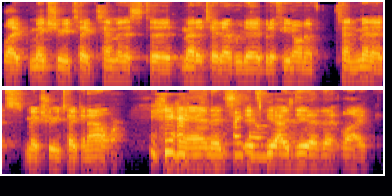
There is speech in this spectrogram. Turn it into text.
like make sure you take 10 minutes to meditate every day. But if you don't have 10 minutes, make sure you take an hour. Yeah, and it's it's the idea that like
